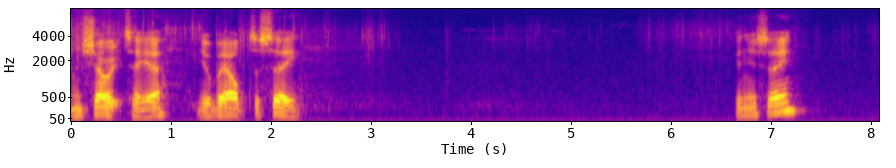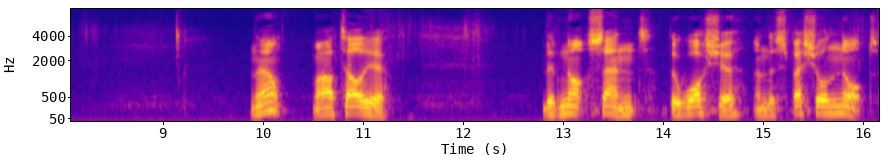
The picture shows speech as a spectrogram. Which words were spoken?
and show it to you, you'll be able to see. Can you see? No? I'll tell you. They've not sent the washer and the special nut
